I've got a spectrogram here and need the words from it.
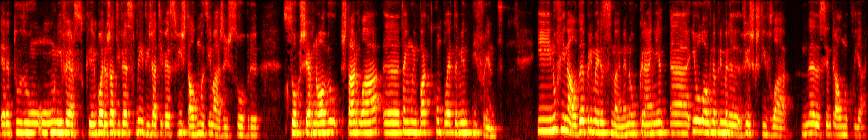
era tudo um, um universo que, embora eu já tivesse lido e já tivesse visto algumas imagens sobre sobre Chernobyl, estar lá uh, tem um impacto completamente diferente. E no final da primeira semana na Ucrânia, uh, eu logo na primeira vez que estive lá, na central nuclear,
